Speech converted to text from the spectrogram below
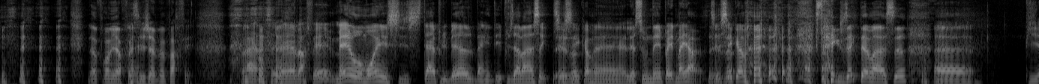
La première fois, c'est jamais parfait. Ouais, c'est vraiment parfait. Mais au moins, si, si t'es la plus belle, ben t'es plus avancé. Tu C'est comme euh, le souvenir peut être meilleur. Tu C'est comme. c'est exactement ça. Euh, puis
